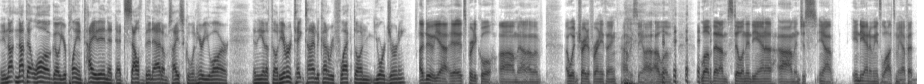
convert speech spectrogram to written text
And not not that long ago, you're playing tight end at, at South Bend Adams High School, and here you are in the NFL. Do you ever take time to kind of reflect on your journey? I do, yeah. it's pretty cool. Um, I, I wouldn't trade it for anything. Obviously, you know, I, I love love that I'm still in Indiana, um, and just you know, Indiana means a lot to me. I've had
